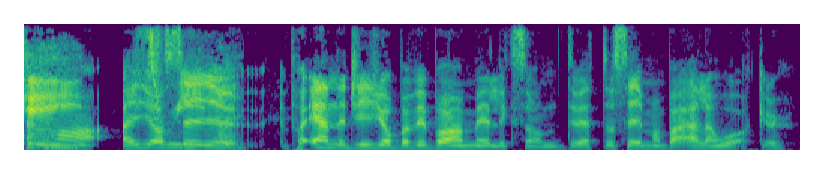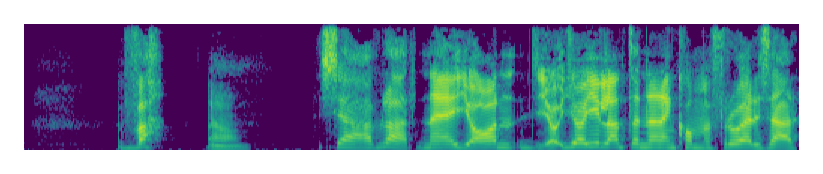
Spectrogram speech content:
K. Jaha, ja, jag säger ju, på Energy jobbar vi bara med liksom, du vet, då säger man bara Alan Walker. Va? Ja. Jävlar. Nej, jag, jag, jag gillar inte när den kommer för då är det så här.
